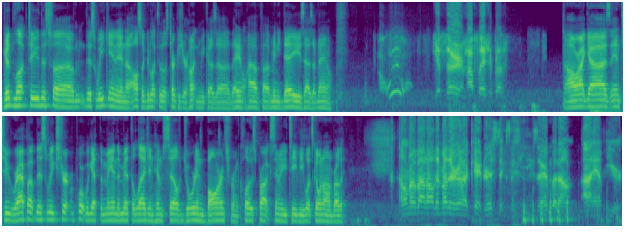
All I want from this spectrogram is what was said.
good luck to you this um, this weekend, and uh, also good luck to those turkeys you're hunting because uh, they don't have uh, many days as of now. Yes, sir. My pleasure, brother. All right, guys, and to wrap up this week's Strut Report, we got the man, the myth, the legend himself, Jordan Barnes from Close Proximity TV. What's going on, brother? I don't know about all them other uh, characteristics that you use there, but um, I am here.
